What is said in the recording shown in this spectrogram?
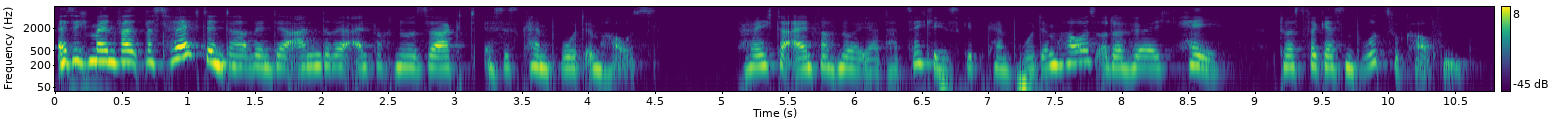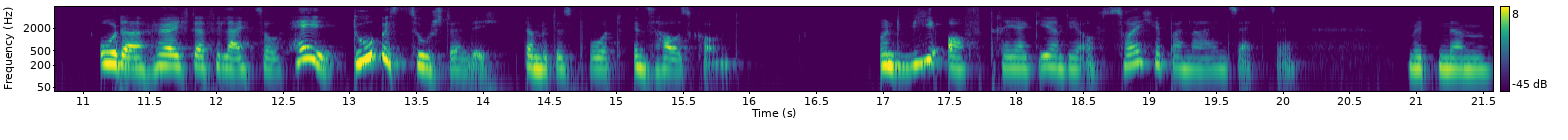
Also ich meine, was, was höre ich denn da, wenn der andere einfach nur sagt, es ist kein Brot im Haus? Höre ich da einfach nur, ja tatsächlich, es gibt kein Brot im Haus? Oder höre ich, hey, du hast vergessen Brot zu kaufen? Oder höre ich da vielleicht so, hey, du bist zuständig, damit das Brot ins Haus kommt? Und wie oft reagieren wir auf solche banalen Sätze mit einem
